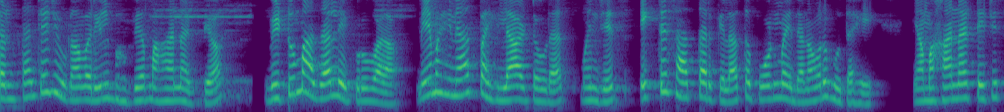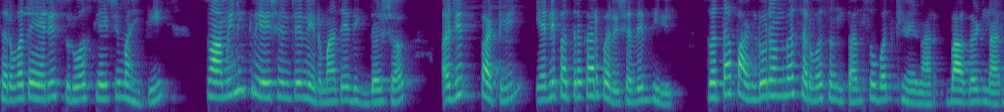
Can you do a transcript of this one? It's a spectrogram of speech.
संतांच्या जीवनावरील भव्य महानाट्य विटू माझा लेकरूवाळा मे महिन्यात पहिल्या आठवड्यात म्हणजेच एक ते सात तारखेला तपोवन मैदानावर होत आहे. या महानाट्याची सर्व तयारी सुरू असल्याची माहिती स्वामिनी क्रिएशनचे निर्माते दिग्दर्शक अजित पाटील यांनी पत्रकार परिषदेत दिली. स्वतः पांडुरंग सर्व संतांसोबत खेळणार बागडणार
